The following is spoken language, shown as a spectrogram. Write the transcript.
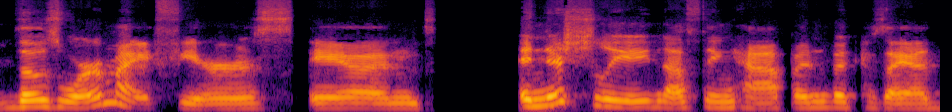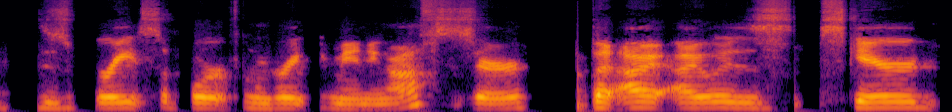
those were my fears. And initially, nothing happened because I had this great support from a great commanding officer. But I, I was scared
